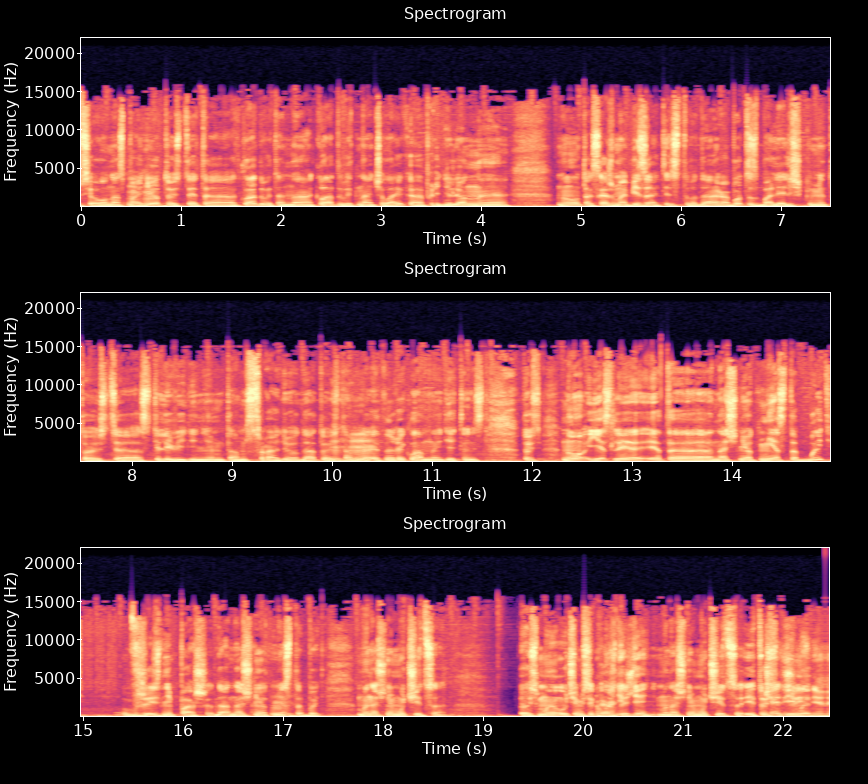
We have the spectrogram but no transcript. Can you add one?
все у нас пойдет, то есть это откладывает, она накладывает на человека определенные, ну, так скажем, обязательства, да, работа с болельщиками, то есть э, с телевидением, там, с радио, да, то есть там какая-то рекламная деятельность. То есть, ну, если это начнет место быть в жизни Паши, да, начнет место быть, мы начнем учиться. То есть мы учимся Ну, каждый конечно. день, мы начнем учиться. И, то есть, Часть и мы, жизни.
